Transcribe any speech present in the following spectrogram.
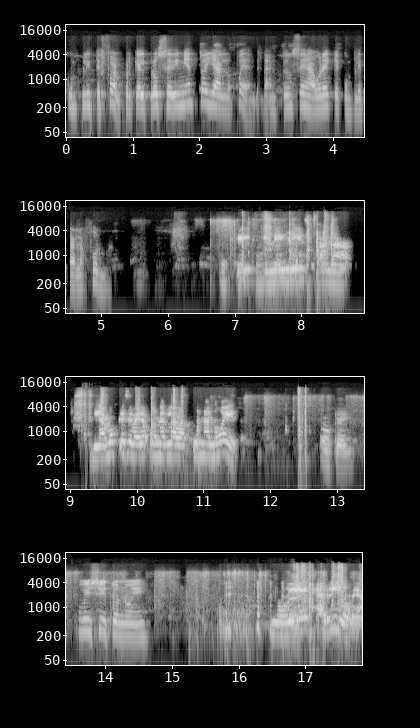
Complete the form, porque el procedimiento ya lo pueden, ¿verdad? Entonces ahora hay que completar la forma. Okay, my name is Ana. Digamos que se va a ir a poner la vacuna Noé. Ok. Luisito Noé. Noé Carrillo, vea.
